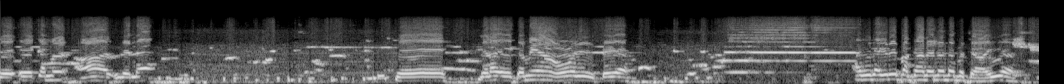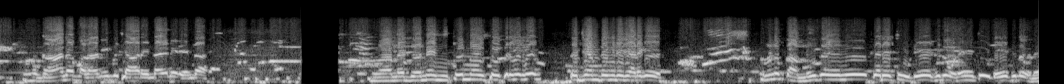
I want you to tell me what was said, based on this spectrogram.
ਤੇ ਇੱਕ ਮੈਂ ਆ ਲੈ ਲੈ। ਤੇ ਜਿਹੜਾ ਇੱਕ ਮੈਂ ਆ ਉਹ ਇਹਦੇ ਉੱਤੇ ਆ। ਅਜੇ ਤੱਕ ਤੇ ਪੱਗਾਂ ਦਾ ਇਹਨਾਂ ਦਾ ਬਚਾ ਹੀ ਆ। ਹੁਣ ਗਾਂ ਦਾ ਪਤਾ ਨਹੀਂ ਬਚਾ ਰਹਿੰਦਾ ਕਿ ਨਹੀਂ ਰਹਿੰਦਾ। ਮਾਮੇ ਦੋਨੇ ਨਿੱਕੇ ਨੌ ਤੋਂ ਉਤਰ ਗਏ ਤੇ ਜੰਪਿੰਗ ਤੇ ਚੜ ਗਏ। ਮੈਨੂੰ ਕੰਮ ਹੀ ਕੋਈ ਨਹੀਂ ਕਰੇ ਝੂਟੇ ਖਿਡੌਣੇ ਝੂਟੇ ਖਿਡੌਣੇ।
